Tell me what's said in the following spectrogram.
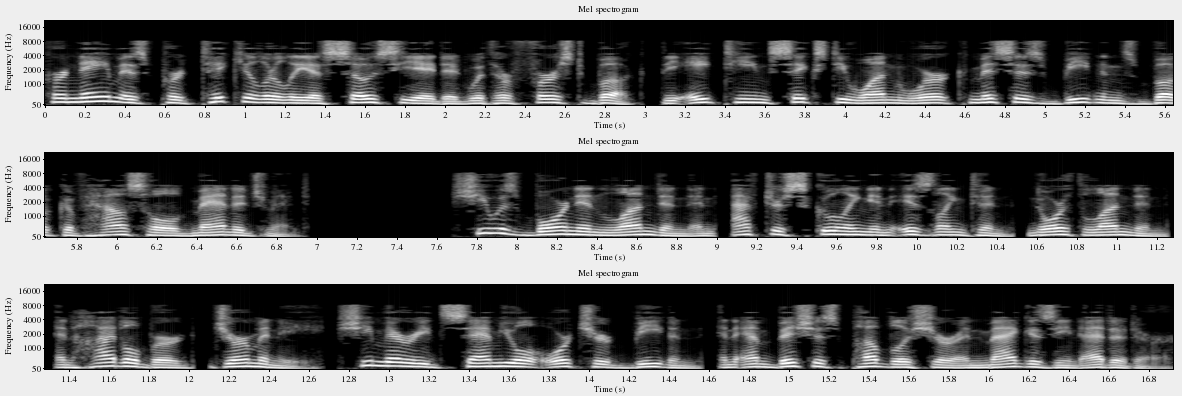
Her name is particularly associated with her first book, the 1861 work Mrs. Beeton's Book of Household Management. She was born in London and, after schooling in Islington, North London, and Heidelberg, Germany, she married Samuel Orchard Beeton, an ambitious publisher and magazine editor.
